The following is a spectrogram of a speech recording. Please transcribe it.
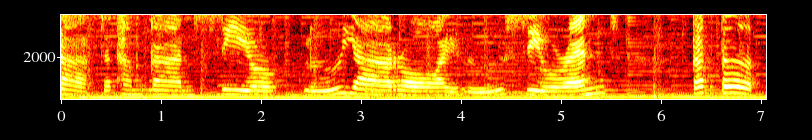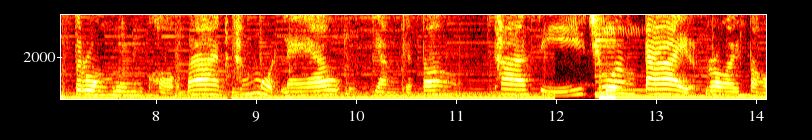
จากจะทำการซีลหรือยารอยหรือซีลแรนต์กัตเตอร์ตรงมุมของบ้านทั้งหมดแล้ว ยังจะต้องทาสีช่วงใต้รอยต่อ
